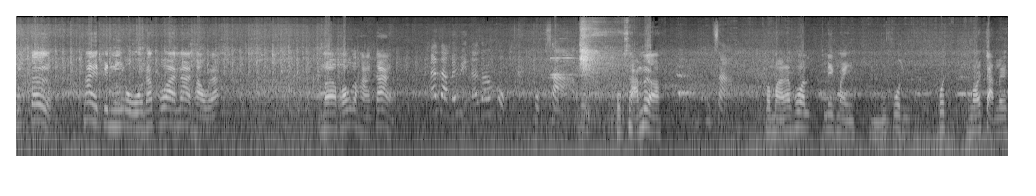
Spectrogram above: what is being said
วิกเตอร์น่าจะเป็นนีโอนะเพราะว่าหน้าเทาแล้ว มาพร้อมกับหางก้างน่าจะไม่ผิดน่าจะหกหกสามหกสามเลยเหรอหกสามประมาณนั้นเพราะว่าเลขใหม่หืมโคตรโคตรน้อยจัดเลย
